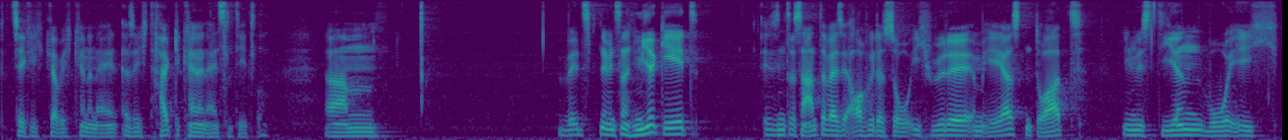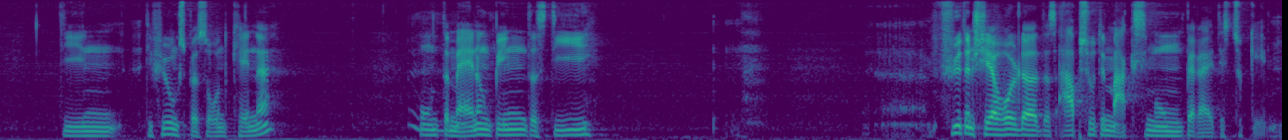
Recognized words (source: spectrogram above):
tatsächlich, glaube ich, keinen, also ich halte keinen Einzeltitel. Ähm, Wenn es nach mir geht, ist es interessanterweise auch wieder so, ich würde am ersten dort investieren, wo ich den, die Führungsperson kenne und der Meinung bin, dass die äh, für den Shareholder das absolute Maximum bereit ist zu geben.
